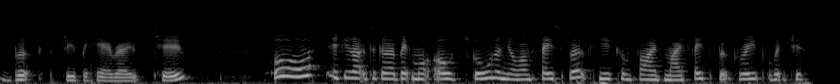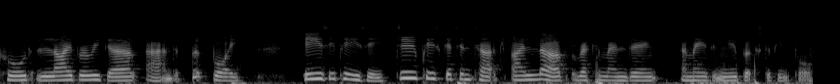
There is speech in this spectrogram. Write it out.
Book Superhero 2. Or if you like to go a bit more old school and you're on Facebook, you can find my Facebook group, which is called Library Girl and Book Boy. Easy peasy. Do please get in touch. I love recommending amazing new books to people.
